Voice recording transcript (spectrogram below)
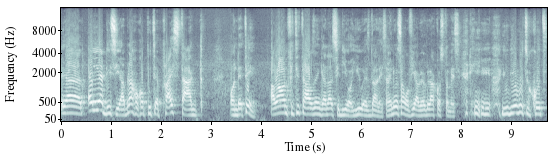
uh, earlier this year, Abena Koko put a price tag on the thing around 50,000 Ghana cedi or US dollars. I know some of you are regular customers. You'll be able to quote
